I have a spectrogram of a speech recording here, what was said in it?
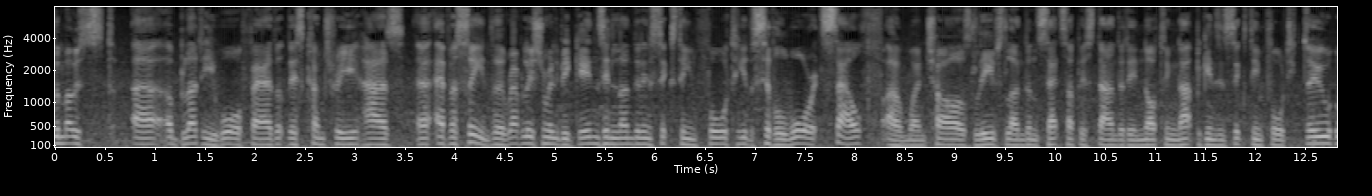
the most uh, bloody warfare that this country has uh, ever seen. The revolution really begins in London in 1640. The Civil War itself, um, when Charles leaves London, sets up his standard in Nottingham, that begins in 1642,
